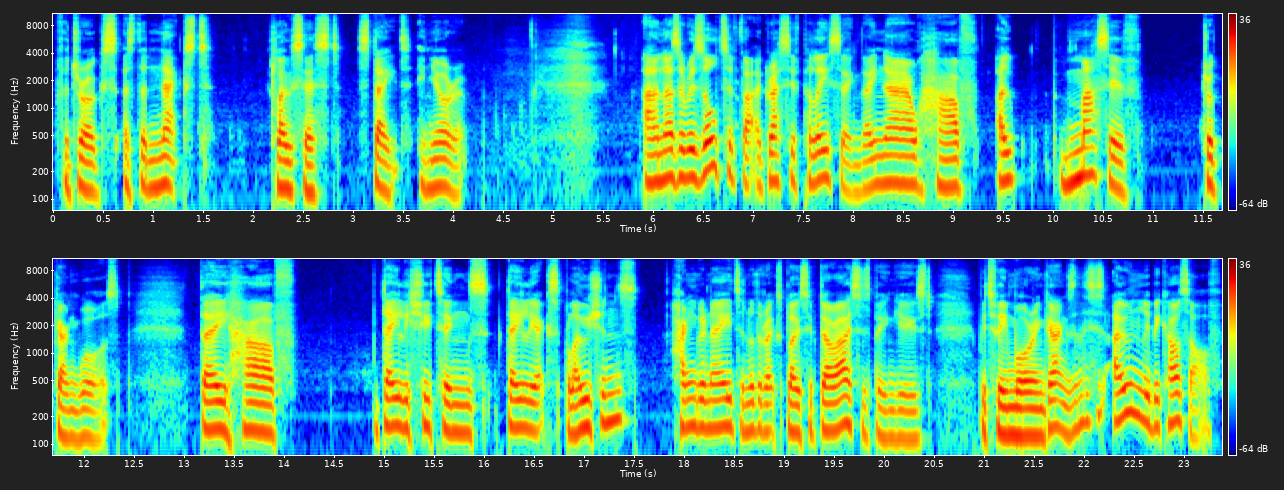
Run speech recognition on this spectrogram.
for drugs as the next closest state in Europe. And as a result of that aggressive policing, they now have massive drug gang wars. They have daily shootings, daily explosions hand grenades and other explosive devices being used between warring gangs. And this is only because of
